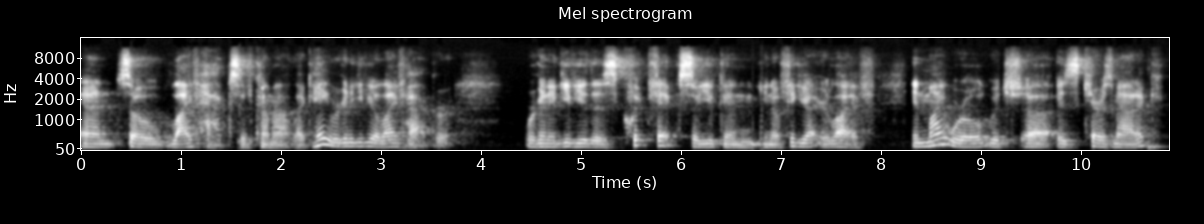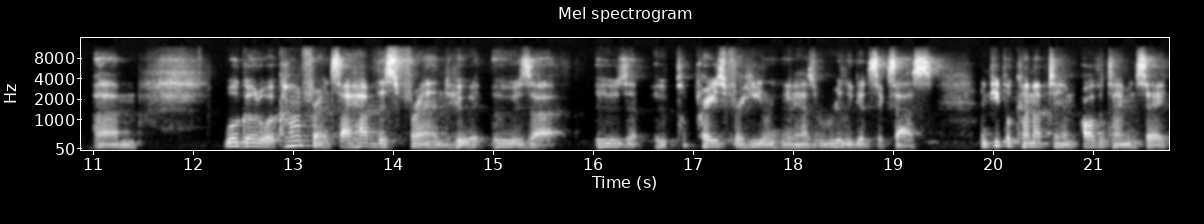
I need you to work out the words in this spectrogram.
And so life hacks have come out like hey we're going to give you a life hack or we're going to give you this quick fix so you can you know figure out your life. In my world which uh, is charismatic um, we'll go to a conference i have this friend who who's uh, who's a, who prays for healing and has really good success. And people come up to him all the time and say,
